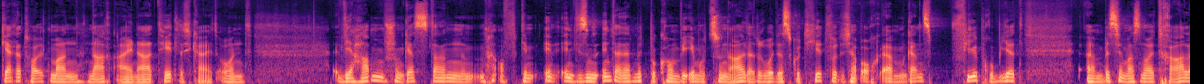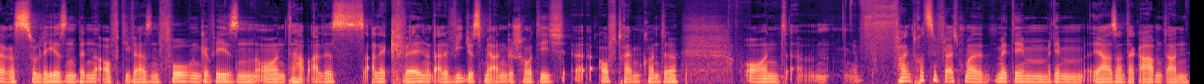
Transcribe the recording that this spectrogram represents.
Gerrit Holtmann nach einer Tätigkeit und wir haben schon gestern auf dem, in diesem Internet mitbekommen, wie emotional darüber diskutiert wird. Ich habe auch ähm, ganz viel probiert, ein bisschen was Neutraleres zu lesen, bin auf diversen Foren gewesen und habe alles, alle Quellen und alle Videos mir angeschaut, die ich äh, auftreiben konnte. Und ähm, fang trotzdem vielleicht mal mit dem, mit dem ja, Sonntagabend an.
